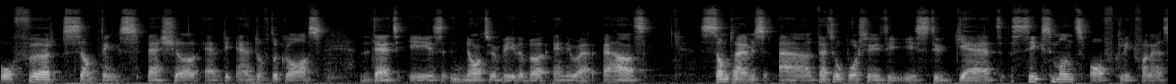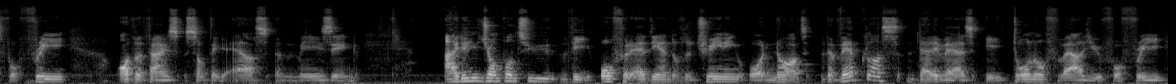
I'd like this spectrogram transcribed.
offer something special at the end of the class that is not available anywhere else. Sometimes uh, that opportunity is to get six months of ClickFunnels for free, other times something else amazing. Either you jump onto the offer at the end of the training or not, the web class delivers a ton of value for free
